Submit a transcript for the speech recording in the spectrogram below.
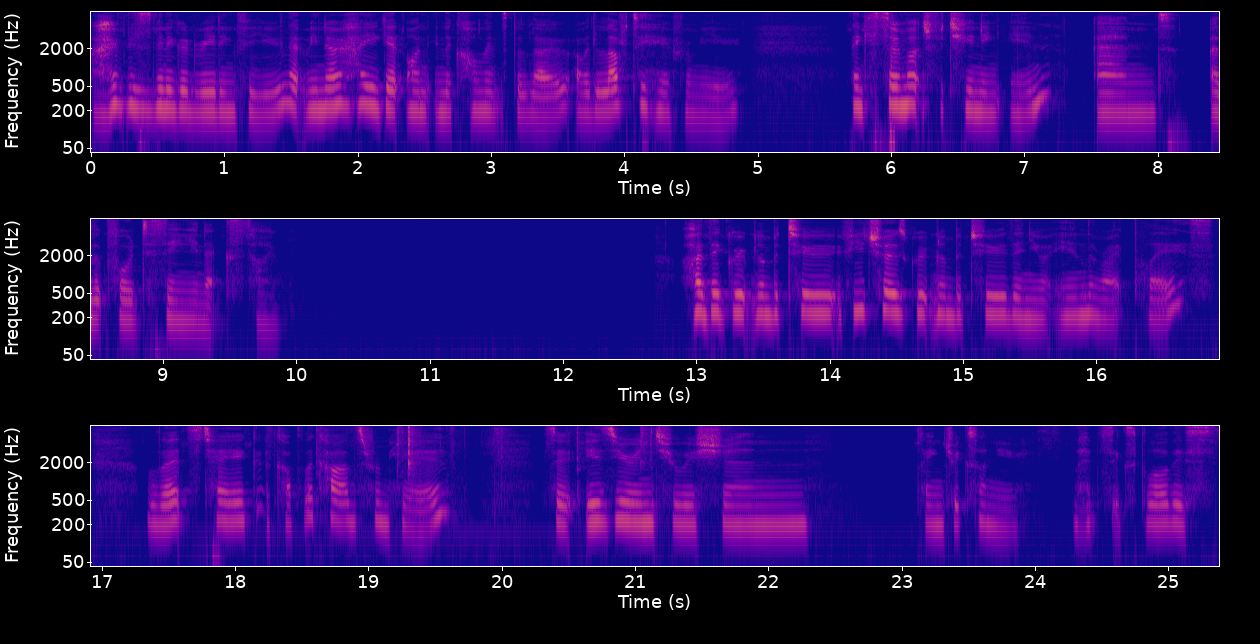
I hope this has been a good reading for you. Let me know how you get on in the comments below. I would love to hear from you. Thank you so much for tuning in, and I look forward to seeing you next time. Hi there, group number two. If you chose group number two, then you're in the right place. Let's take a couple of cards from here. So, is your intuition playing tricks on you? Let's explore this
